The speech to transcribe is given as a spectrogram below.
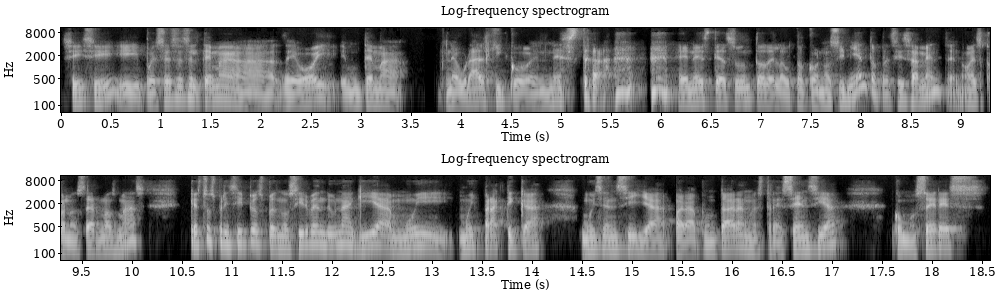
sí, sí. Y pues ese es el tema de hoy, un tema neurálgico en esta en este asunto del autoconocimiento precisamente no es conocernos más que estos principios pues nos sirven de una guía muy muy práctica muy sencilla para apuntar a nuestra esencia como seres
